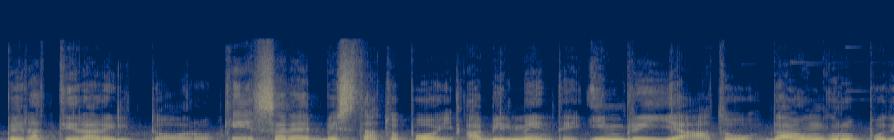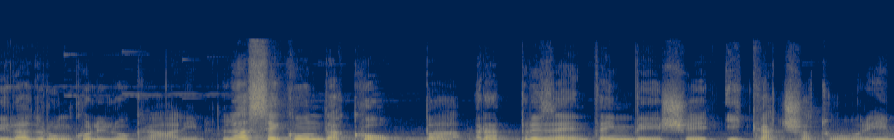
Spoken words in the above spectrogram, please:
per attirare il toro, che sarebbe stato poi abilmente imbrigliato da un gruppo di ladruncoli locali. La seconda coppa rappresenta invece i cacciatori,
